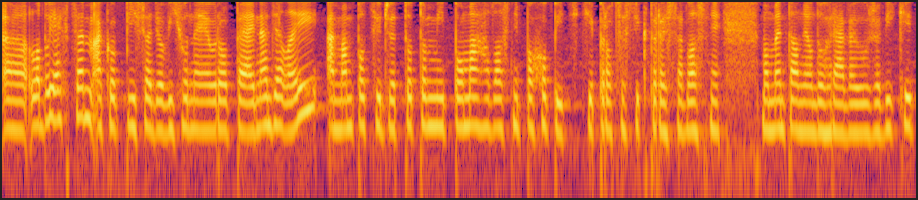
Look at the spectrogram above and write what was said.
lebo ja chcem ako písať o východnej Európe aj naďalej a mám pocit, že toto mi pomáha vlastne pochopiť tie procesy, ktoré sa vlastne momentálne odohrávajú, že vy keď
